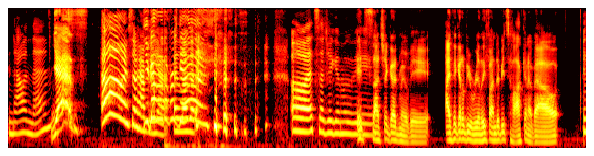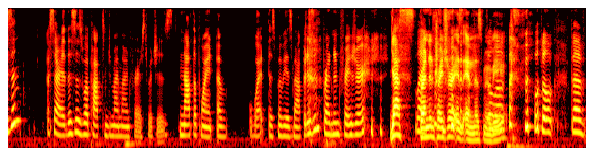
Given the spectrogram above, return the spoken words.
Now and then. Yes! Oh, I'm so happy. You got it yeah, on the first I love that. oh, that's such a good movie. It's such a good movie. I think it'll be really fun to be talking about. Isn't sorry, this is what popped into my mind first, which is not the point of what this movie is about. But isn't Brendan Fraser Yes, Like- Brendan Fraser is in this the movie. little, the little the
